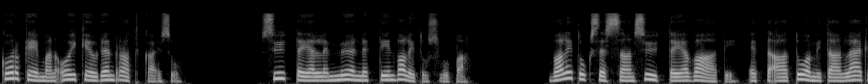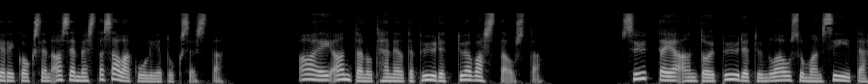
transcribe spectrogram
Korkeimman oikeuden ratkaisu. Syyttäjälle myönnettiin valituslupa. Valituksessaan syyttäjä vaati, että A tuomitaan lääkerikoksen asemesta salakuljetuksesta. A ei antanut häneltä pyydettyä vastausta. Syyttäjä antoi pyydetyn lausuman siitä,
